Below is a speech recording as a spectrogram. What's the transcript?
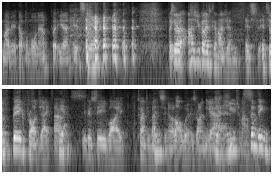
Might be a couple more now, but yeah, it's. Yeah. but so yeah. as you guys can imagine, it's it's a big project, and Yes. you can see why 20 months. And- you know, a lot of work has gone into Yeah. it. and huge amount of Something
